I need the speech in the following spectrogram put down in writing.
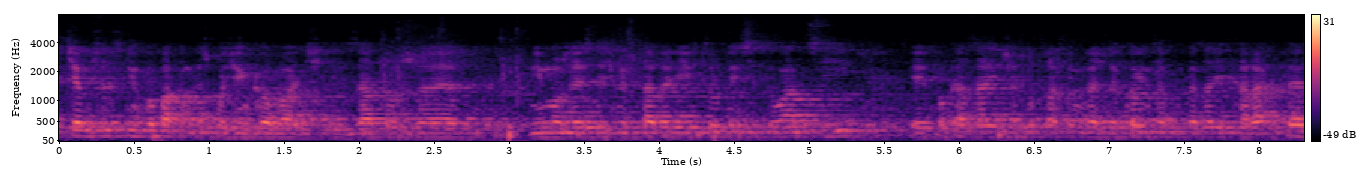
chciałbym przede wszystkim chłopakom też podziękować za to, że mimo, że jesteśmy w tabeli w trudnej sytuacji, y, pokazali, że potrafią grać do końca, pokazali charakter.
